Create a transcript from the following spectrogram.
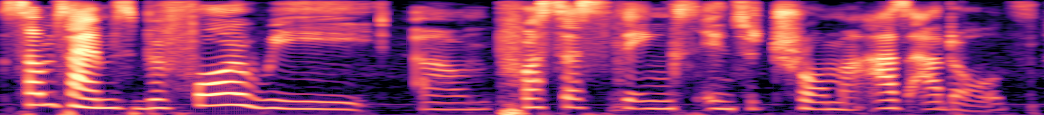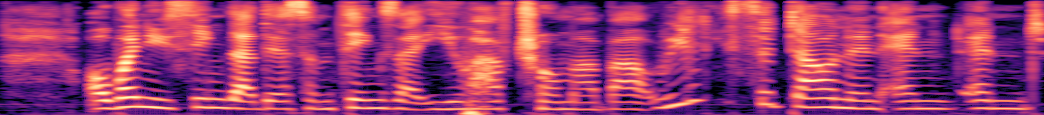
sometimes before we um, process things into trauma as adults or when you think that there's some things that you have trauma about really sit down and and and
